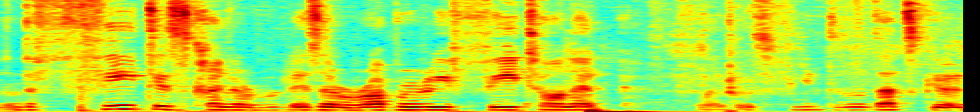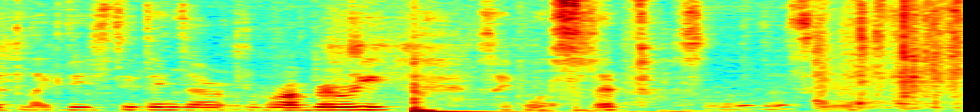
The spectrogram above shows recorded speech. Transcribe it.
The feet is kind of, there's a rubbery feet on it, like this feet, so that's good. Like these two things are rubbery, so it won't slip, so that's good.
